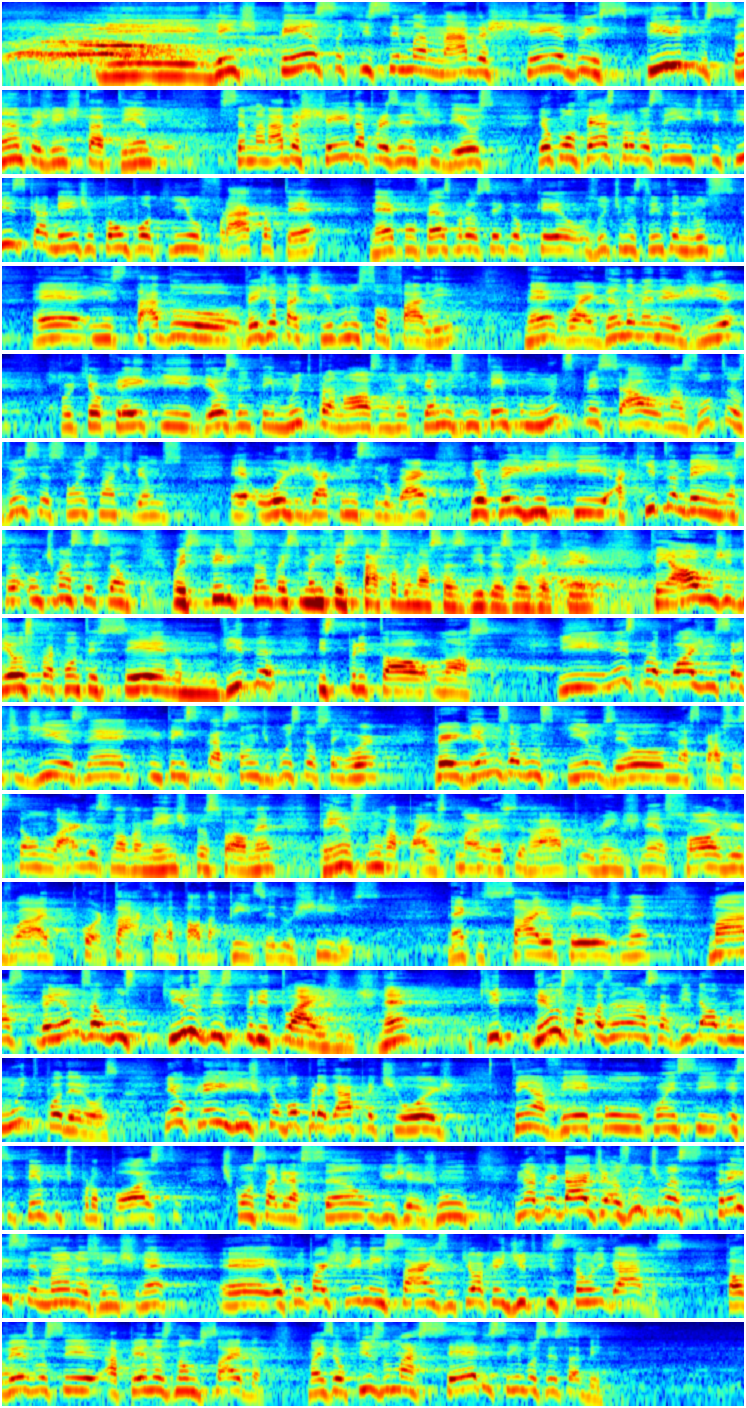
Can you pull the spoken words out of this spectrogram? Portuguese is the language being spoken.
E a gente pensa que semanada cheia do Espírito Santo a gente está tendo, semanada cheia da presença de Deus. Eu confesso para você, gente, que fisicamente eu estou um pouquinho fraco até, né? Confesso para você que eu fiquei os últimos 30 minutos é, em estado vegetativo no sofá ali, né? Guardando a minha energia porque eu creio que Deus ele tem muito para nós. Nós já tivemos um tempo muito especial nas outras duas sessões que nós tivemos é, hoje, já aqui nesse lugar. E eu creio, gente, que aqui também, nessa última sessão, o Espírito Santo vai se manifestar sobre nossas vidas hoje aqui. Tem algo de Deus para acontecer na vida espiritual nossa. E nesse propósito em sete dias, né, intensificação de busca ao Senhor, Perdemos alguns quilos, eu, minhas calças estão largas novamente, pessoal, né? Penso num rapaz que emagrece rápido, gente, né? Só jejuar e cortar aquela tal da pizza e do X, né? Que sai o peso, né? Mas ganhamos alguns quilos espirituais, gente, né? O que Deus está fazendo na nossa vida é algo muito poderoso. Eu creio, gente, que eu vou pregar para ti hoje tem a ver com, com esse, esse tempo de propósito, de consagração, de jejum. E, na verdade, as últimas três semanas, gente, né, é, eu compartilhei mensagens do que eu acredito que estão ligadas. Talvez você apenas não saiba, mas eu fiz uma série sem você saber.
